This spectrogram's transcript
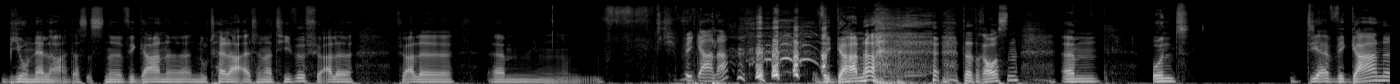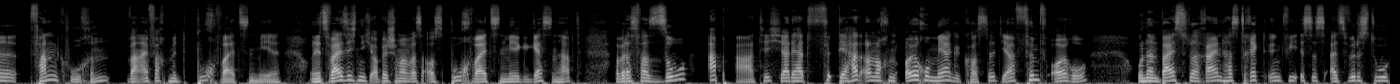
Bionella. Das ist eine vegane Nutella-Alternative für alle, für alle ähm, Veganer. Veganer da draußen. Ähm, und der vegane Pfannkuchen war einfach mit Buchweizenmehl. Und jetzt weiß ich nicht, ob ihr schon mal was aus Buchweizenmehl gegessen habt, aber das war so abartig. Ja, der hat, der hat auch noch einen Euro mehr gekostet, ja, 5 Euro. Und dann beißt du da rein, hast direkt irgendwie, ist es, als würdest du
